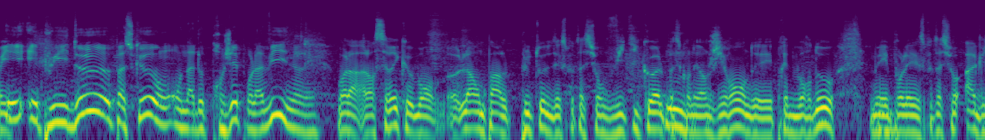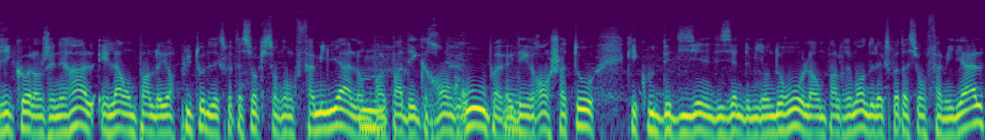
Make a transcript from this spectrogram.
Et, puis deux, parce qu'on on a d'autres projets pour la vie. Voilà, alors c'est vrai que bon, là on parle plutôt des exploitations viticoles parce mm. qu'on est en Gironde et près de Bordeaux, mais mm. pour les exploitations agricoles en général, et là on parle d'ailleurs plutôt des exploitations qui sont donc familiales, on ne parle pas des grands groupes avec des grands châteaux qui coûtent des dizaines et des dizaines de millions d'euros, là on parle vraiment de l'exploitation familiale.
